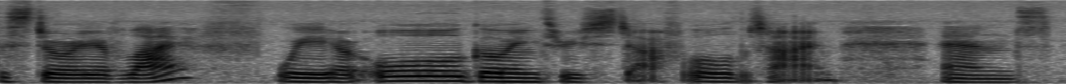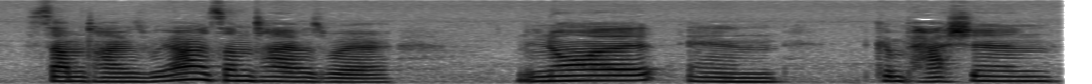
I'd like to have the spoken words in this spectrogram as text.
the story of life. We are all going through stuff all the time. And sometimes we are, sometimes we're not. And compassion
